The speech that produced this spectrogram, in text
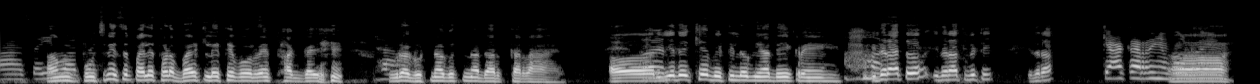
हाँ सही हम पूछने से पहले थोड़ा बैठ लेते बोल रहे हैं थक गए हैं। हाँ। पूरा घुटना घुटना दर्द कर रहा है। और और- ये देखिए बेटी लोग यहाँ देख रहे हैं। इधर आ तो इधर आ तो बेटी इधर आ। क्या कर रहे हैं बोल रहे हैं।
